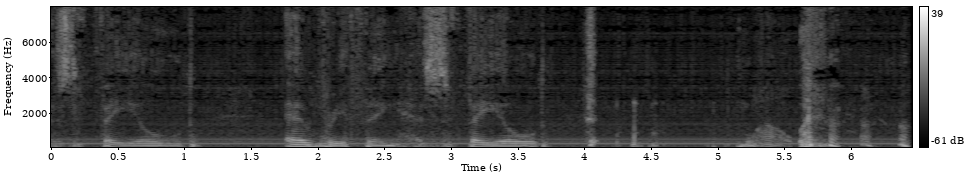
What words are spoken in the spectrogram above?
has failed. Everything has failed. Wow.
